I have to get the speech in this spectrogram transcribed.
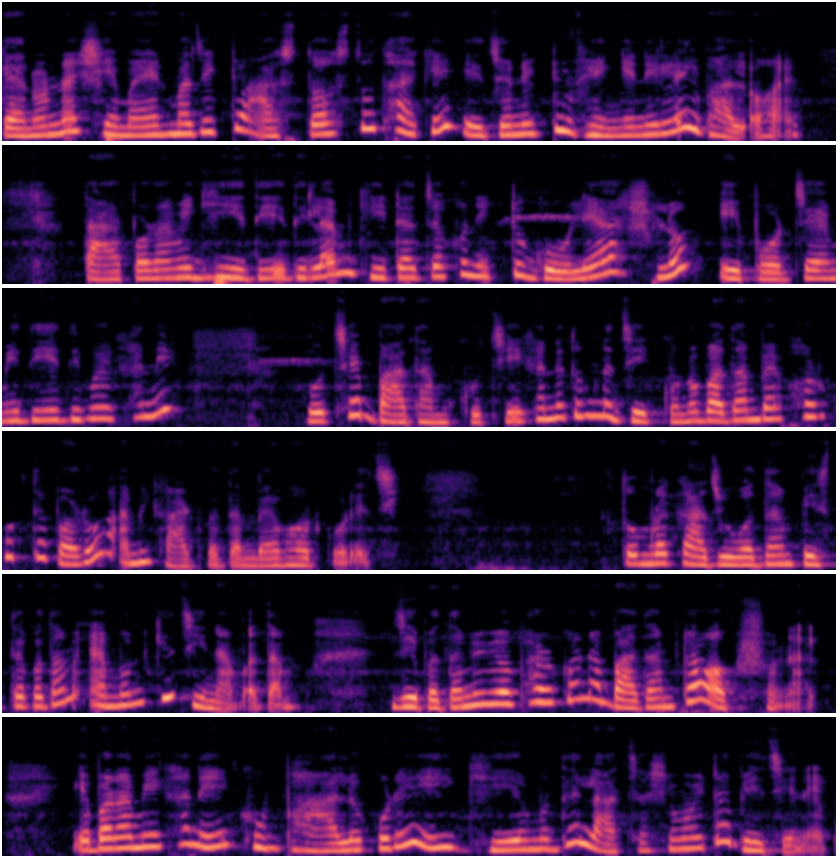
কেননা সেমাইয়ের মাঝে একটু আস্তে আস্তে থাকে, এজন্য একটু ভেঙে নিলেই ভালো হয়। তারপর আমি ঘি দিয়ে দিলাম। ঘিটা যখন একটু গলে আসলো, এ পর্যায়ে আমি দিয়ে দিব এখানে হচ্ছে বাদাম কুচি। এখানে তোমরা যে কোনো বাদাম ব্যবহার করতে পারো, আমি কাঠবাদাম ব্যবহার করেছি। তোমরা কাজু বাদাম, পেস্তা বাদাম, এমনকি চীনা বাদাম। যে বাদামই ব্যবহার করো না, বাদামটা অপশনাল এবার আমি এখানে খুব ভালো করে এই ঘিয়ের মধ্যে লাচা সময়টা ভেজে নেব।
